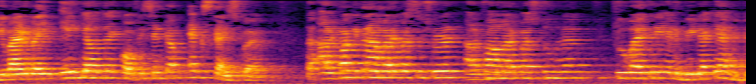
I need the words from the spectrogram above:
divide by a क्या होता है? कॉफिशेंट ऑफ़ एक्स का स्क्वायर। तो अल्फ़ा कितना हमारे पास स्टूडेंट? अल्फ़ा हमारे पास टू है। Two by three and beta क्या है?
